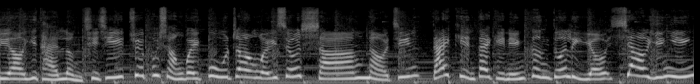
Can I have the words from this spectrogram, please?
需要一台冷气机，却不想为故障维修伤脑筋？Daikin 带给您更多理由笑盈盈。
